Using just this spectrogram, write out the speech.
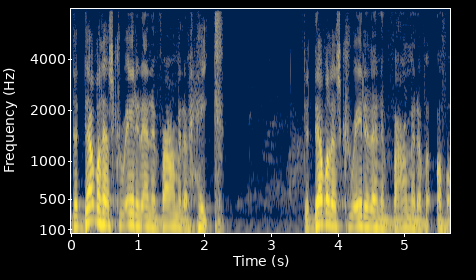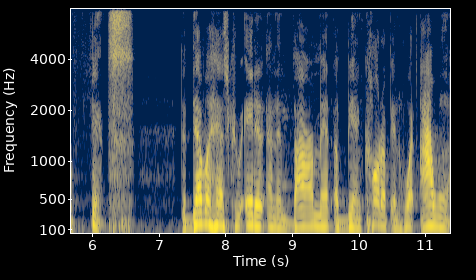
the devil has created an environment of hate. The devil has created an environment of, of offense. The devil has created an environment of being caught up in what I want,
